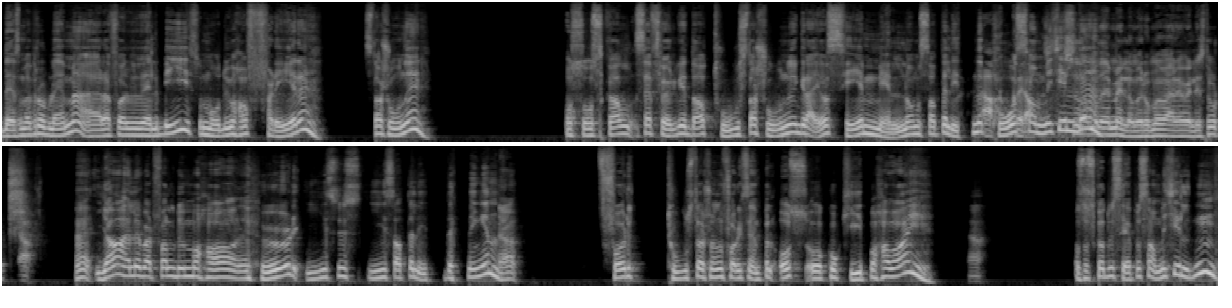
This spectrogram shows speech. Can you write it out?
det som er problemet, er at for LBI så må du jo ha flere stasjoner. Og så skal selvfølgelig da to stasjoner greie å se mellom satellittene Ja, på akkurat. samme Så kilde. da det mellomrommet være veldig stort. Ja. Ja, eller i hvert fall du må ha høl i, i satellittdekningen. For to stasjoner, eksempel oss og Koki på Hawaii. Ja. Og så skal du se på samme kilden,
